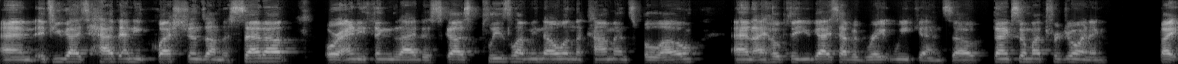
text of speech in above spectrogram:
And if you guys have any questions on the setup or anything that I discussed, please let me know in the comments below. And I hope that you guys have a great weekend. So thanks so much for joining. Bye.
